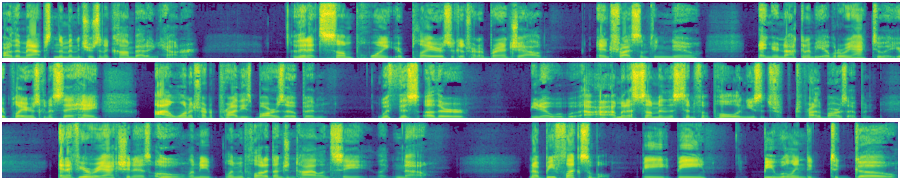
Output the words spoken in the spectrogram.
are the maps and the miniatures in a combat encounter, then at some point your players are going to try to branch out and try something new, and you're not going to be able to react to it. Your player is going to say, "Hey, I want to try to pry these bars open with this other, you know, I, am going to summon this ten foot pole and use it to, pry the bars open." And if your reaction is, "Oh, let me let me pull out a dungeon tile and see," like, no, no, be flexible. Be be be willing to to go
